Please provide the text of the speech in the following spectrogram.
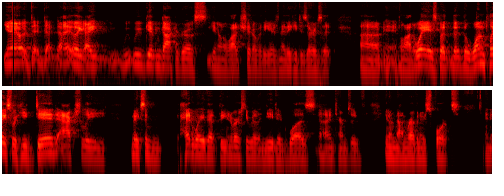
You know, I, like I, we've given Dr. Gross, you know, a lot of shit over the years, and I think he deserves it um, in, in, a lot of ways. But the the one place where he did actually make some headway that the university really needed was uh, in terms of you know non-revenue sports and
